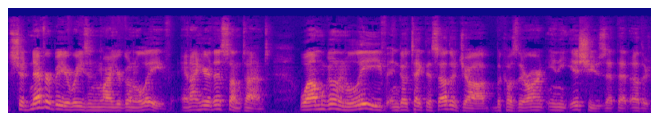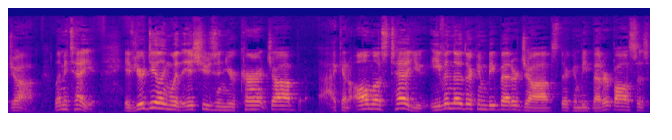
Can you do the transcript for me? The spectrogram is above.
should never be a reason why you're going to leave. And I hear this sometimes. Well, I'm going to leave and go take this other job because there aren't any issues at that other job. Let me tell you, if you're dealing with issues in your current job, I can almost tell you, even though there can be better jobs, there can be better bosses,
